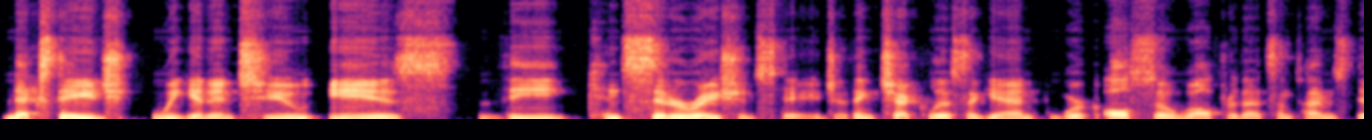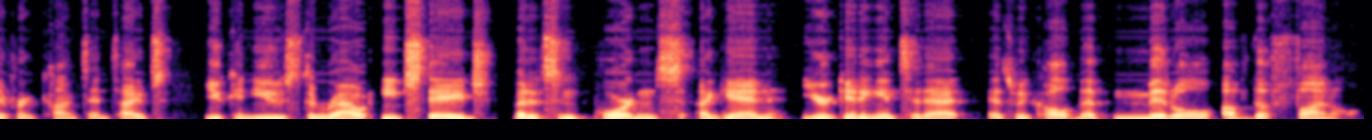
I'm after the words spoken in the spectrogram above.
Next stage we get into is the consideration stage. I think checklists, again, work also well for that. Sometimes different content types you can use throughout each stage. But it's important, again, you're getting into that, as we call it, that middle of the funnel.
